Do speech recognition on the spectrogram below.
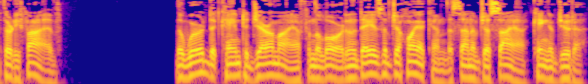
35 The word that came to Jeremiah from the Lord in the days of Jehoiakim the son of Josiah, king of Judah.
